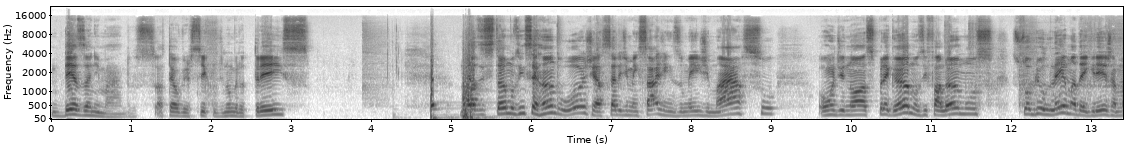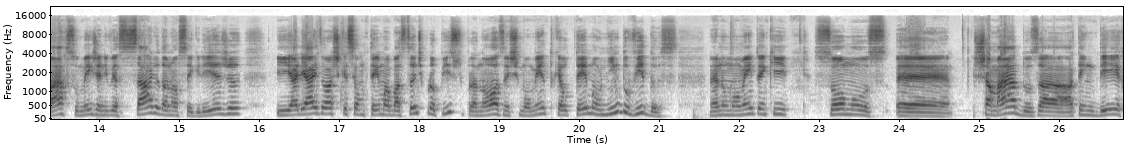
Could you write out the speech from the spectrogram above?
desanimados. Até o versículo de número 3. Nós estamos encerrando hoje a série de mensagens do mês de março onde nós pregamos e falamos sobre o lema da igreja, março, mês de aniversário da nossa igreja. E aliás, eu acho que esse é um tema bastante propício para nós neste momento, que é o tema Unindo Vidas. Né? No momento em que somos é, chamados a atender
